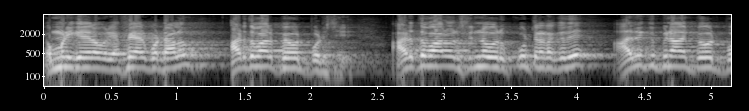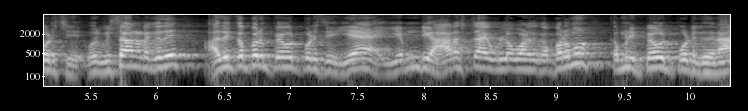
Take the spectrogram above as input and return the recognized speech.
கம்பெனிக்கு எதிராக ஒரு எஃப்ஐஆர் போட்டாலும் அடுத்த வாரம் பே போடுச்சு அடுத்த வாரம் ஒரு சின்ன ஒரு கூட்டம் நடக்குது. அதுக்கு பின்னால் பேவுட் போடுச்சு ஒரு விசாரணை நடக்குது. அதுக்கப்புறம் பேவுட் போடுச்சு ஏன் எம்டி அரெஸ்ட் ஆகி உள்ள போனதுக்கப்புறமும் கம்பெனி பேவுட் போட்டுக்குதுன்னா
